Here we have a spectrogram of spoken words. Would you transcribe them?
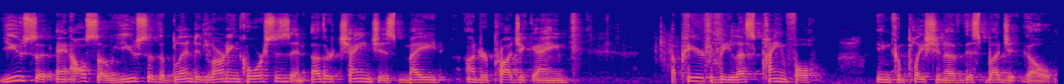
Use, of- and also use of the blended learning courses and other changes made under Project AIM appear to be less painful in completion of this budget goal.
